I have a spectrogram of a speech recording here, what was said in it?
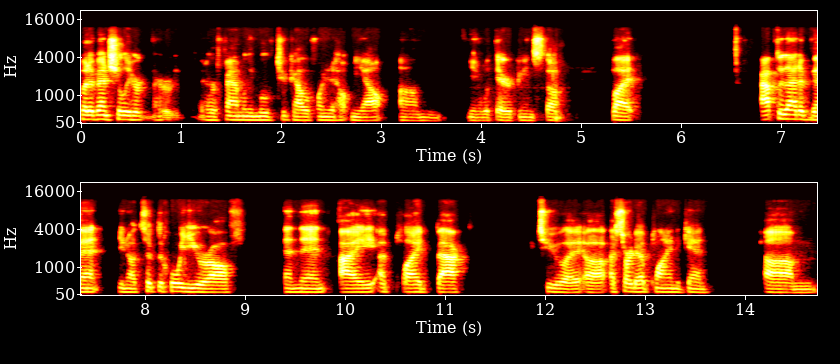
But eventually, her, her her family moved to California to help me out, um, you know, with therapy and stuff. But after that event, you know, I took the whole year off, and then I applied back to a, uh, I started applying again um,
